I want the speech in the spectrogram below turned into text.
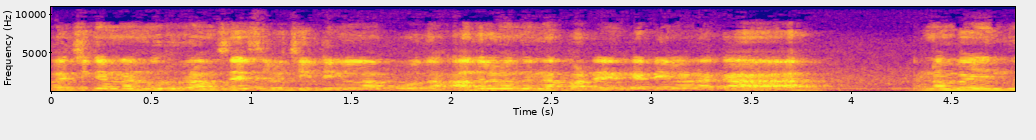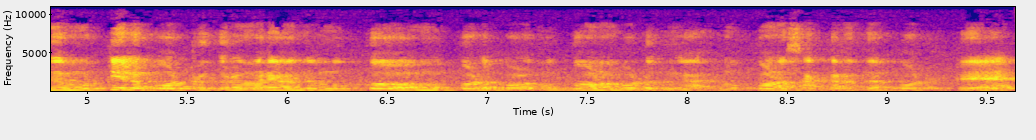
வச்சுக்க நான் நூறு கிராம் சைஸில் வச்சுக்கிட்டிங்கன்னா போதும். அதில் வந்து என்ன பண்ணுறேன்னு கேட்டிங்கன்னாக்கா நம்ம இந்த முட்டியில் போட்டிருக்கிற மாதிரி வந்து முக்கோ முக்கோடு போ முக்கோணம் போட்டுக்குங்க. முக்கோண சக்கரத்தை போட்டுட்டு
